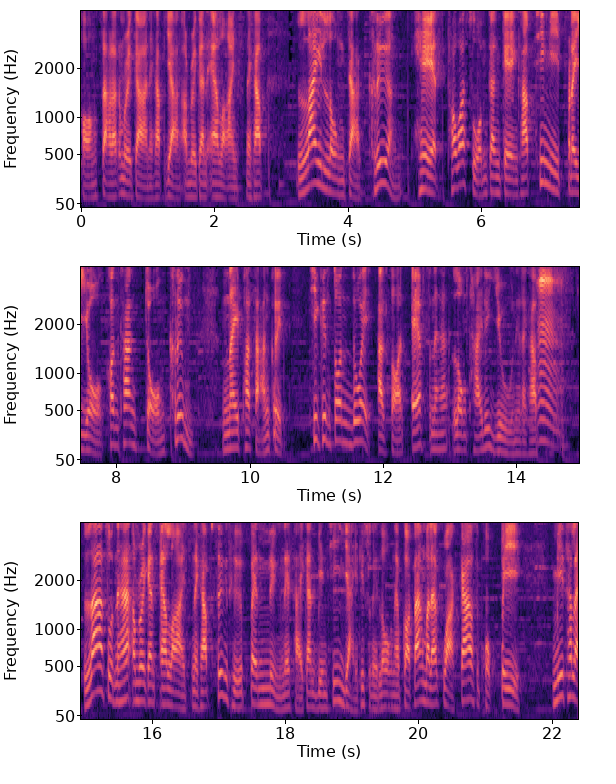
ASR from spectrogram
ของสหรัฐอเมริกานะครับอย่าง American Airlines นะครับไล่ลงจากเครื่องเหตุ เพราะว่าสวมกางเกงครับที่มีประโยคค่อนข้างโจงครึ่มในภาษาอังกฤษ ที่ขึ้นต้นด้วยอักษร F นะฮะลงท้ายด้วย U เนี่ยแหละครับ ล่าสุดนะฮะ American Airlines นะครับซึ่งถือเป็นหนึ่งในสายการบินที่ใหญ่ที่สุดในโลกนะครับก่อตั้งมาแล้วกว่า 96 ปี มีแถล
